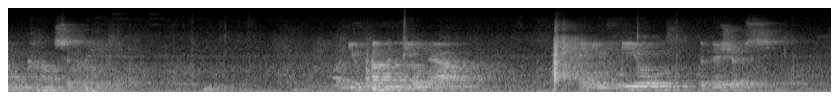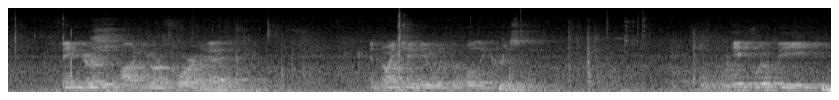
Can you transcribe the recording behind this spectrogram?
become consecrated. When you come and kneel down and you feel the bishop's finger on your forehead, anointing you with the Holy Chrism, it will be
